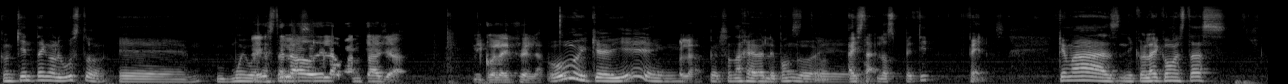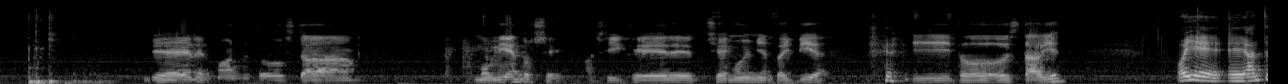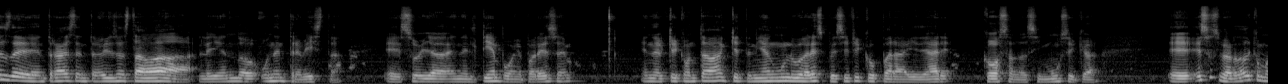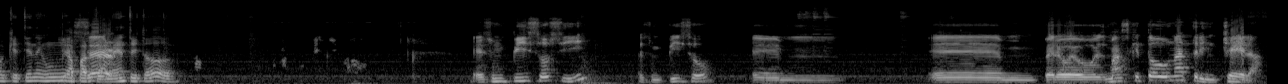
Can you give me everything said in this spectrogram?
¿Con quién tengo el gusto? Eh, muy De buenas este tardes. lado de la pantalla, Nicolai Fela. Uy, qué bien. Hola. Personaje, a ver, le pongo. eh, ahí está, los Petit Felos. ¿Qué más, Nicolai? ¿Cómo estás? Bien, hermano, todo está moviéndose, así que si hay movimiento hay vida y todo está bien. Oye, eh, antes de entrar a esta entrevista estaba leyendo una entrevista eh, suya en el tiempo, me parece, en el que contaban que tenían un lugar específico para idear cosas así, música. Eh, eso es verdad, como que tienen un Yes, sir. apartamento y todo. Es un piso, sí, es un piso, em, em, pero es más que todo una trinchera.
